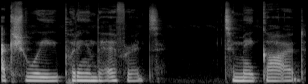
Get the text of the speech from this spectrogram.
actually putting in the effort to make God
